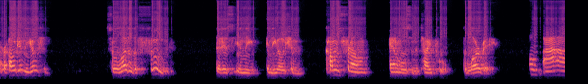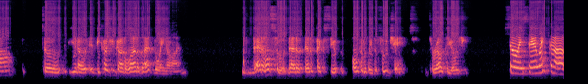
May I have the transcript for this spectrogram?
are out in the ocean. So a lot of the food that is in the in the ocean comes from animals in the tide pool, the larvae. Oh, wow. So you know because you've got a lot of that going on, that also that that affects the, ultimately the food chains throughout the ocean. So is there like a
